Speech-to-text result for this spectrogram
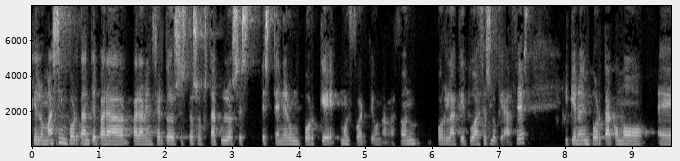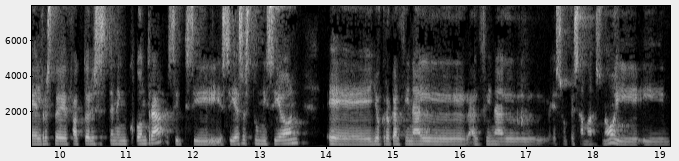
lo más importante para, vencer todos estos obstáculos es, tener un porqué muy fuerte, una razón por la que tú haces lo que haces y que no importa cómo eh, el resto de factores estén en contra, si, si, si esa es tu misión, eh, yo creo que al final, al final eso pesa más, ¿no? Y,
